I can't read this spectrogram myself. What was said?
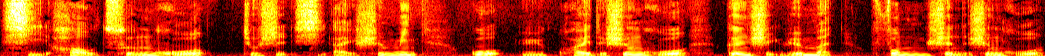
喜好存活，就是喜爱生命，过愉快的生活，更是圆满丰盛的生活。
